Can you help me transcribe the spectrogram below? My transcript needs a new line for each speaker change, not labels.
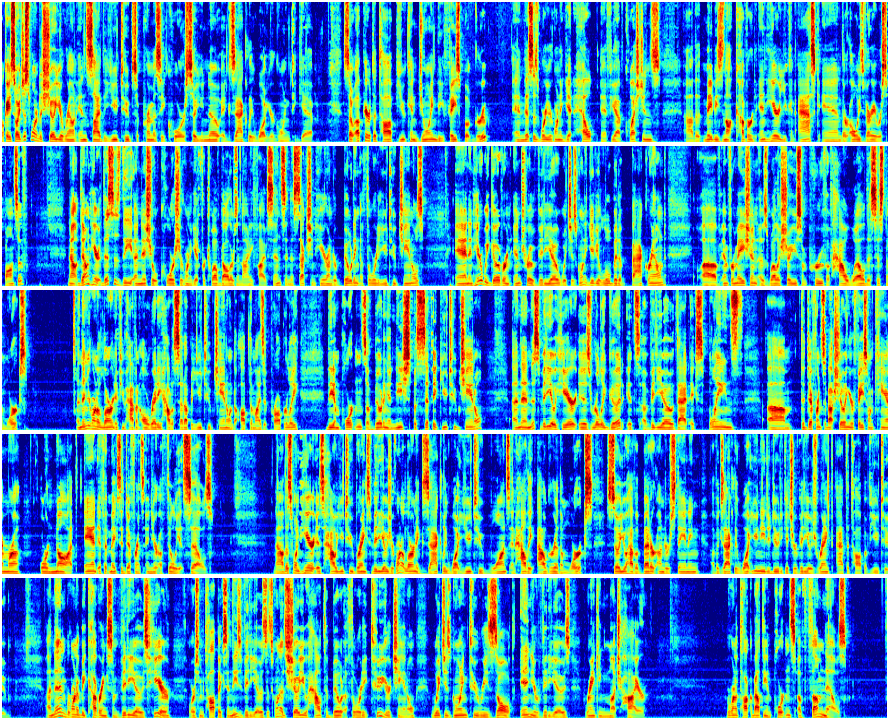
Okay, so I just wanted to show you around inside the YouTube Supremacy course so you know exactly what you're going to get. So up here at the top, you can join the Facebook group, and this is where you're going to get help. If you have questions uh, that maybe is not covered in here, you can ask, and they're always very responsive. Now down here, this is the initial course you're going to get for $12.95 in this section here under Building Authority YouTube Channels. And in here we go over an intro video which is going to give you a little bit of background of information as well as show you some proof of how well this system works. And then you're going to learn if you haven't already how to set up a YouTube channel and to optimize it properly, the importance of building a niche specific YouTube channel. And then this video here is really good. It's a video that explains um, the difference about showing your face on camera or not and if it makes a difference in your affiliate sales. Now this one here is how YouTube ranks videos. You're going to learn exactly what YouTube wants and how the algorithm works so you'll have a better understanding of exactly what you need to do to get your videos ranked at the top of YouTube. And then we're going to be covering some videos here or some topics in these videos that's going to show you how to build authority to your channel which is going to result in your videos ranking much higher. We're going to talk about the importance of thumbnails.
